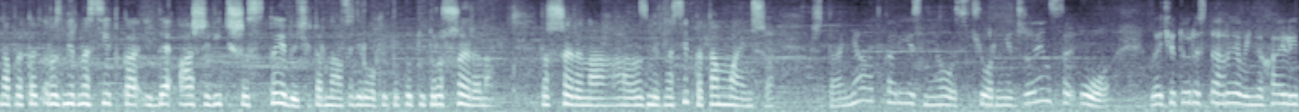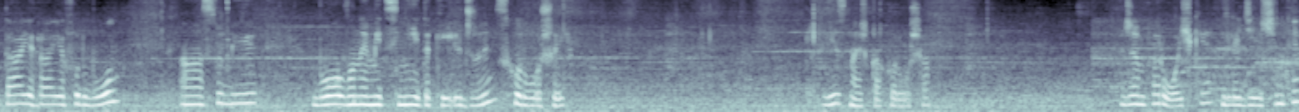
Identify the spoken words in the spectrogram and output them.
Наприклад, розмірна сітка йде аж від 6 до 14 років, тобто тут розширена, розширена е, розмірна сітка, там менша. Штанятка різні, ось чорні джинси. О, за 400 гривень нехай літає, грає футбол а, собі, бо вони міцні такий і джинс хороший. І знижка хороша. Джемперочки для дівчинки.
